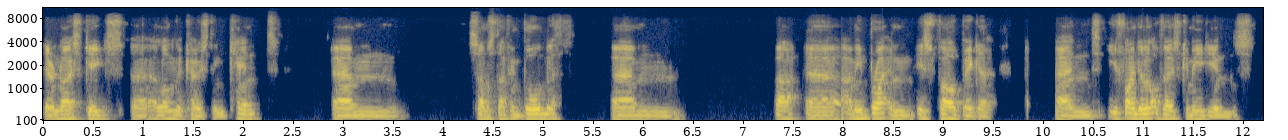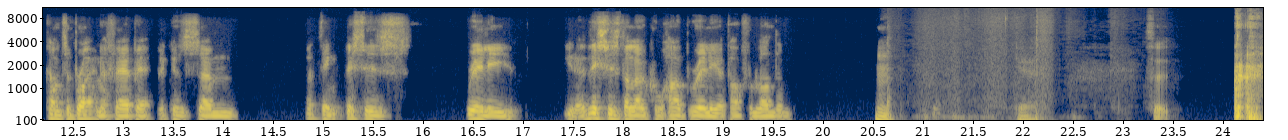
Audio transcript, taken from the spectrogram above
there are nice gigs uh, along the coast in Kent. Um, some stuff in Bournemouth. Um, but uh, I mean, Brighton is far bigger, and you find a lot of those comedians come to Brighton a fair bit because um, I think this is really, you know, this is the local hub really, apart from London. Hmm. Yeah. So I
